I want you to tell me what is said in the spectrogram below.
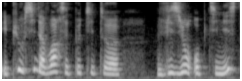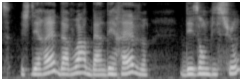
et puis aussi d'avoir cette petite euh, vision optimiste, je dirais, d'avoir ben, des rêves, des ambitions,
